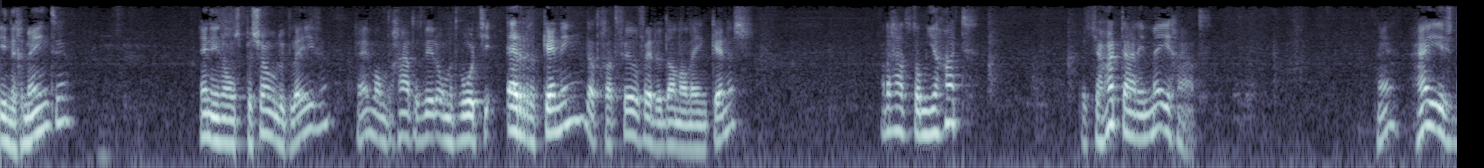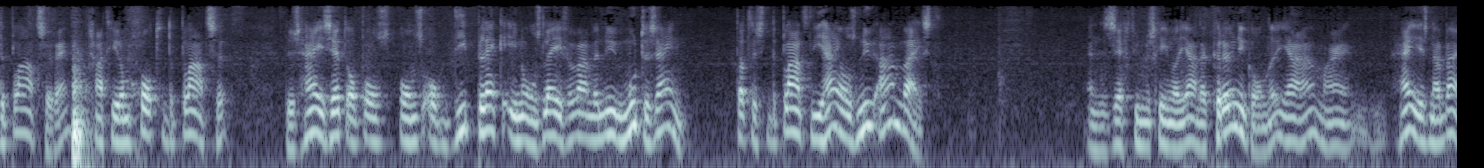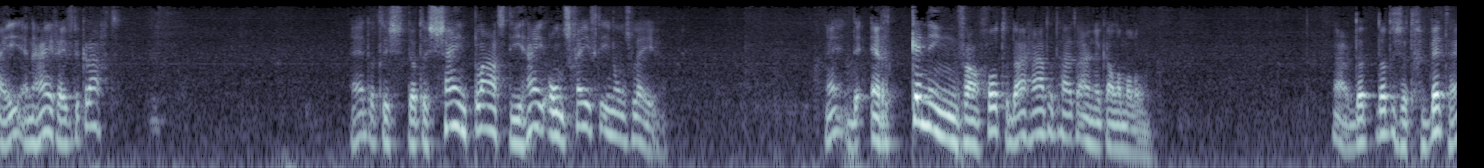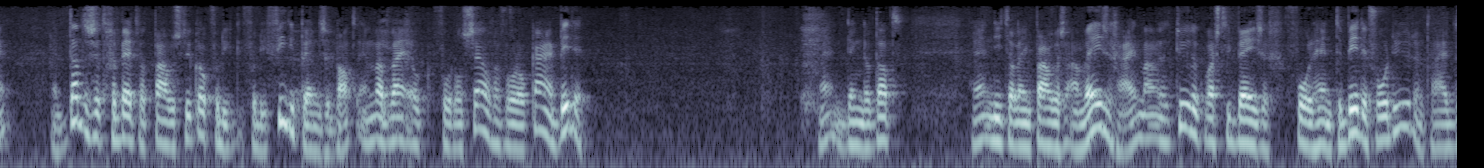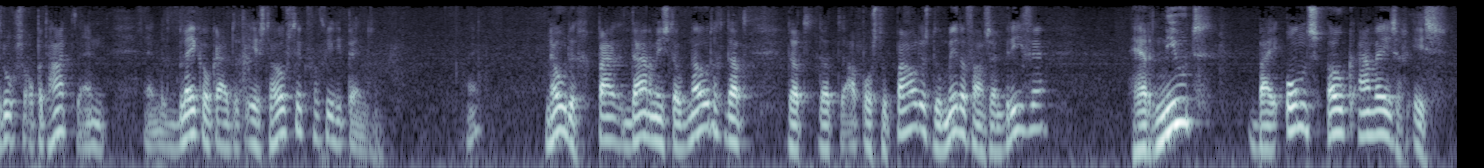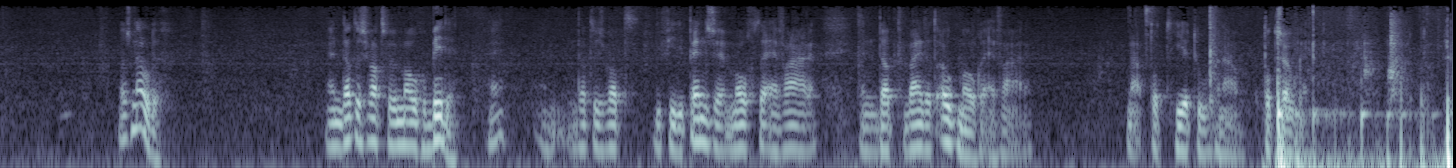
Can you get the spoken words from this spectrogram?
In de gemeente. En in ons persoonlijk leven. Hè, want dan gaat het weer om het woordje erkenning. Dat gaat veel verder dan alleen kennis. Maar dan gaat het om je hart. Dat je hart daarin meegaat. Hij is de plaatser. Hè? Het gaat hier om God, de plaatser. Dus hij zet op ons, ons op die plek in ons leven waar we nu moeten zijn. Dat is de plaats die hij ons nu aanwijst. En dan zegt u misschien wel, ja, daar kreun ik onder. Ja, maar hij is nabij en hij geeft de kracht. dat, is, dat is zijn plaats die hij ons geeft in ons leven. de erkenning van God, daar gaat het uiteindelijk allemaal om. Nou, dat, dat is het gebed, hè. En dat is het gebed wat Paulus natuurlijk ook voor die, voor die bad. En wat wij ook voor onszelf en voor elkaar bidden. ik denk dat dat niet alleen Paulus' aanwezigheid, maar natuurlijk was hij bezig voor hen te bidden voortdurend. Hij droeg ze op het hart. En, en dat bleek ook uit het eerste hoofdstuk van Filippenzen. Nodig. Daarom is het ook nodig dat, dat, dat de apostel Paulus door middel van zijn brieven hernieuwd bij ons ook aanwezig is. Dat is nodig. En dat is wat we mogen bidden. En dat is wat die Filippenzen mochten ervaren. En dat wij dat ook mogen ervaren. Nou, tot hiertoe vanavond. Tot zover.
